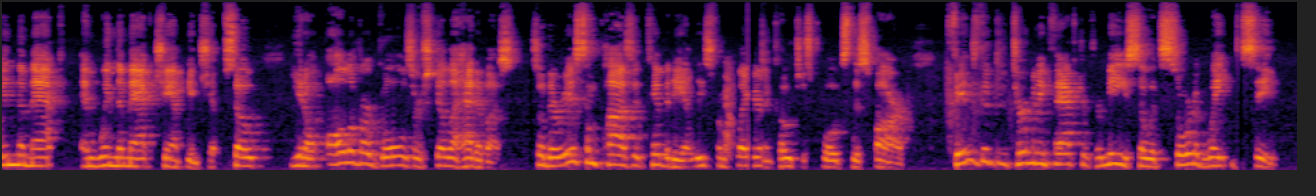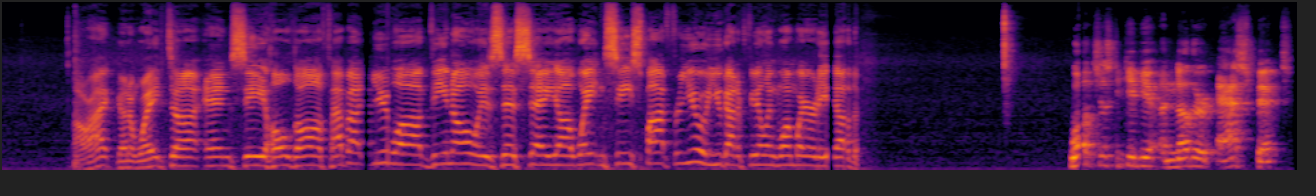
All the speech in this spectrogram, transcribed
win the MAC and win the MAC championship. So you know, all of our goals are still ahead of us. So there is some positivity, at least from players and coaches' quotes this far. Finn's the determining factor for me, so it's sort of wait and see. All right, gonna wait uh, and see. Hold off. How about you, uh, Veno? Is this a uh, wait and see spot for you? You got a feeling one way or the other? Well, just to give you another aspect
